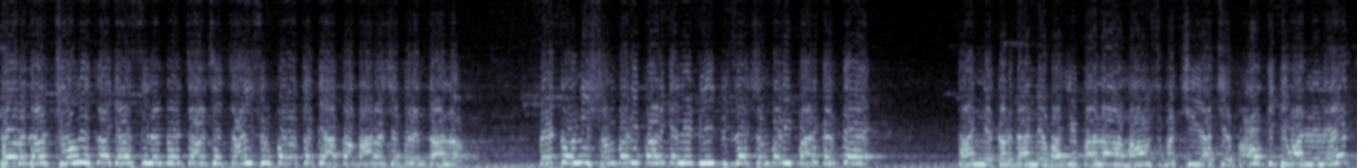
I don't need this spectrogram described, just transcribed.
दोन हजार चोवीस ला गॅस सिलेंडर चारशे चाळीस रुपये होतं ते आता बाराशे पर्यंत आलं. पेट्रोलनी शंभरी पार केली डी डिझेल शंभरी पार करते. धान्य कडधान्य भाजीपाला मांस मच्छी याचे भाव किती वाढलेले आहेत?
